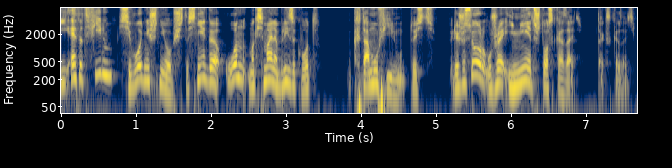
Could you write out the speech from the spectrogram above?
И этот фильм, сегодняшнее «Общество снега», он максимально близок вот к тому фильму. То есть режиссер уже имеет что сказать, так сказать.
